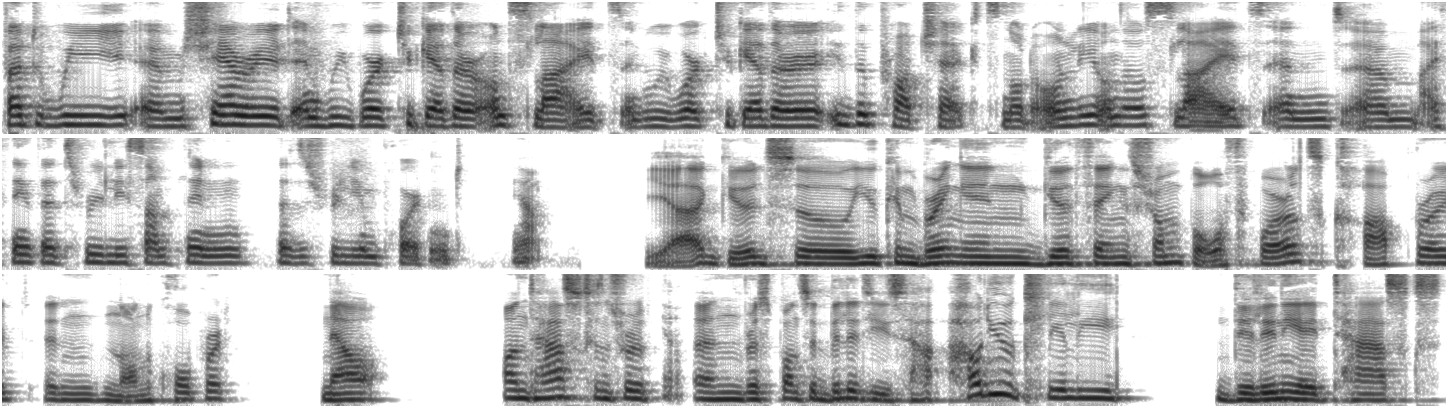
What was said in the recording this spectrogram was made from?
but we um, share it and we work together on slides and we work together in the projects, not only on those slides. And um, I think that's really something that is really important. Yeah. Yeah, good. So you can bring in good things from both worlds, corporate and non-corporate. Now, on tasks and, re- yeah. and responsibilities, how, how do you clearly delineate tasks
